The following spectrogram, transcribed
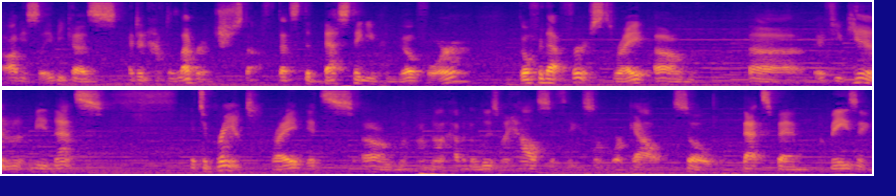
Obviously, because I didn't have to leverage stuff. That's the best thing you can go for. Go for that first, right? Um, uh, if you can, I mean, that's it's a grant, right? It's um, I'm not having to lose my house if things don't work out. So that's been amazing.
